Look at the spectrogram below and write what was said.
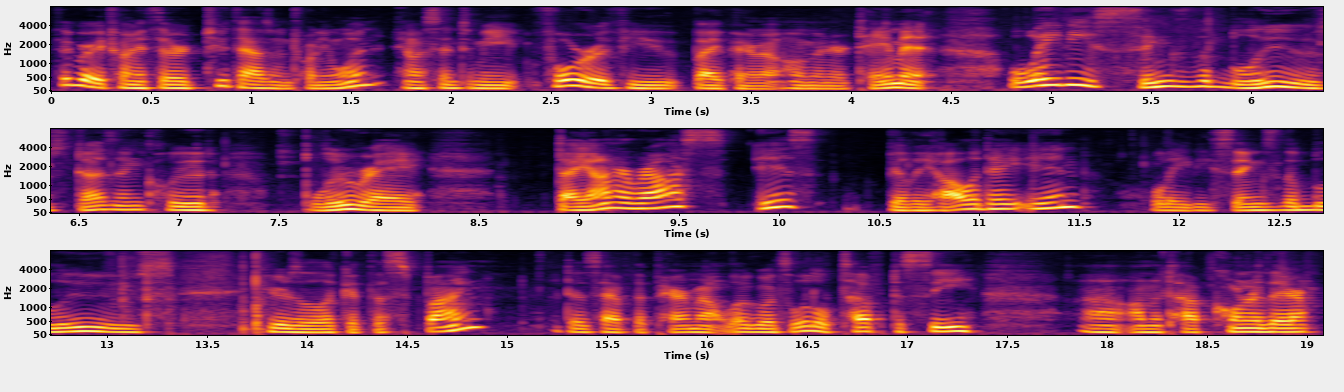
February 23rd, 2021, and was sent to me for review by Paramount Home Entertainment. Lady Sings the Blues does include Blu ray. Diana Ross is Billie Holiday in Lady Sings the Blues. Here's a look at the spine. It does have the Paramount logo. It's a little tough to see uh, on the top corner there.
